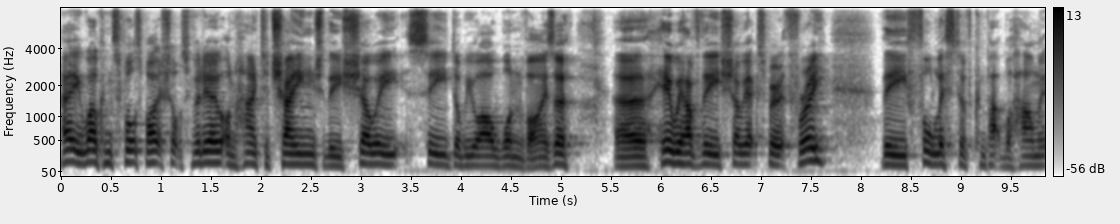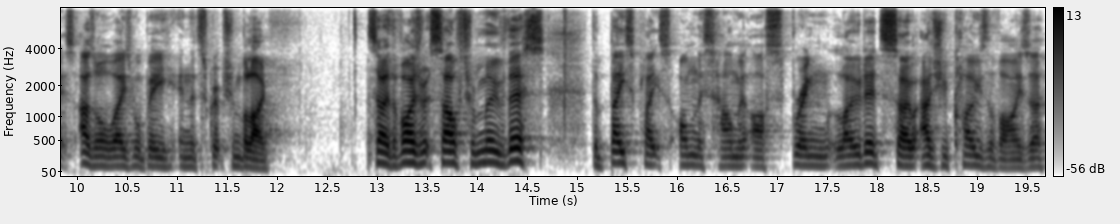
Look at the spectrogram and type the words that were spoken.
Hey, welcome to Sports Bike Shop's video on how to change the Shoei CWR1 visor. Uh, here we have the Shoei X-Spirit 3. The full list of compatible helmets, as always, will be in the description below. So the visor itself, to remove this, the base plates on this helmet are spring loaded. So as you close the visor,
